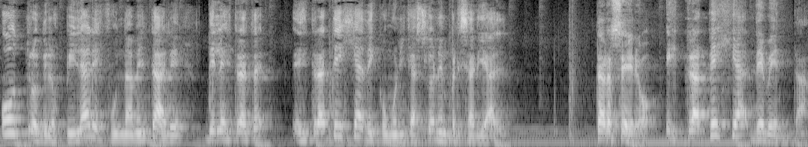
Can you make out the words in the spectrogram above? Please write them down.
otro de los pilares fundamentales de la estrategia de comunicación empresarial. Tercero, estrategia de venta.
